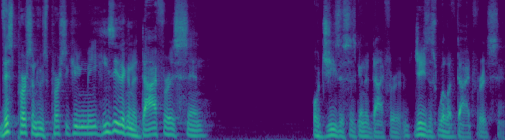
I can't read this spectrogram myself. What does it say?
this person who's persecuting me, he's either going to die for his sin or Jesus is going to die for Jesus will have died for his sin.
